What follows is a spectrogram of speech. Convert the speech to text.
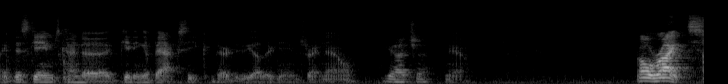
like this game's kind of getting a backseat compared to the other games right now. Gotcha. Yeah. All right.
